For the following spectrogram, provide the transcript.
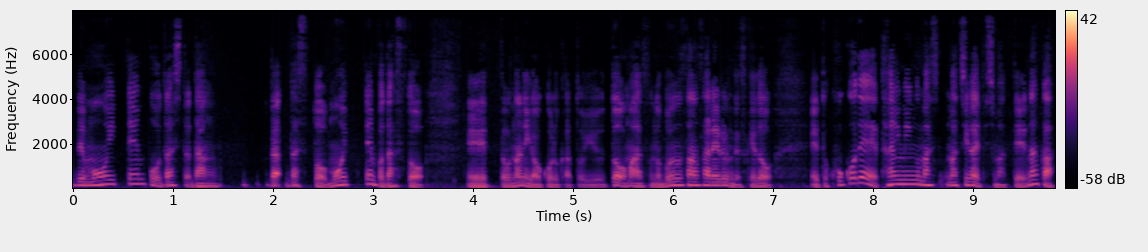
で、もう1店舗を出した段だ、出すと、もう1店舗出すと、えー、っと、何が起こるかというと、まあ、その分散されるんですけど、えっと、ここでタイミング間違えてしまって、なんか、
